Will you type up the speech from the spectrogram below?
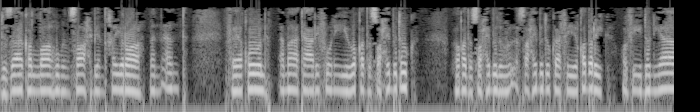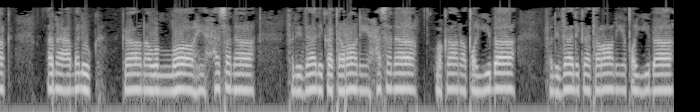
جزاك الله من صاحب خيرا من أنت؟ فيقول أما تعرفني وقد صحبتك؟ وقد صحبتك في قبرك وفي دنياك أنا عملك كان والله حسنا فلذلك تراني حسنا وكان طيبا فلذلك تراني طيبا.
